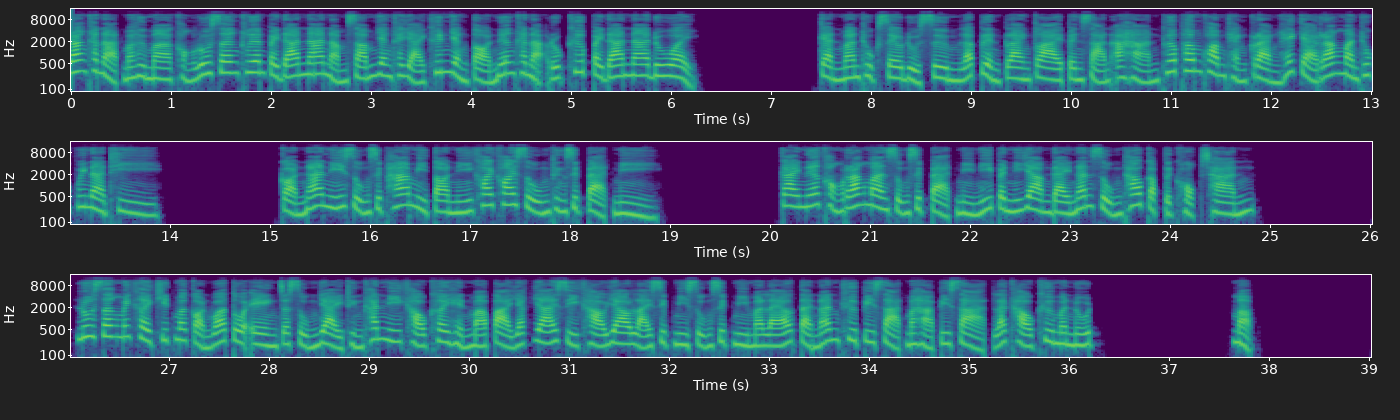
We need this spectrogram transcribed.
ร่างขนาดมหึมาของลู่เซิงเคลื่อนไปด้านหน้าหนำซ้ำยังขยายขึ้นอย่างต่อเนื่องขณะรุกคืบไปด้านหน้าด้วย แก่นมันถูกเซลล์ดูดซึม และเปลี่ยนแปลงกลายเป็นสารอาหารเพื่อเพิ่มความแข็งแกร่งให้แก่ร่างมันทุกวินาที ก่อนหน้านี้สูง 15 มีตอนนี้ค่อยๆ สูงถึง 18 มี กายเนื้อของร่างมารสูง 18 มีนี้เป็นนิยามใดนั่นสูงเท่ากับตึกหกชั้น ลู่เซิงไม่เคยคิดมาก่อนว่าตัวเองจะสูงใหญ่ถึงขั้นนี้เขาเคยเห็นหมาป่ายักษ์ย้ายสีขาวยาวหลายสิบมีสูงสิบมีมาแล้ว แต่นั่นคือปีศาจมหาปีศาจและเขาคือมนุษย์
